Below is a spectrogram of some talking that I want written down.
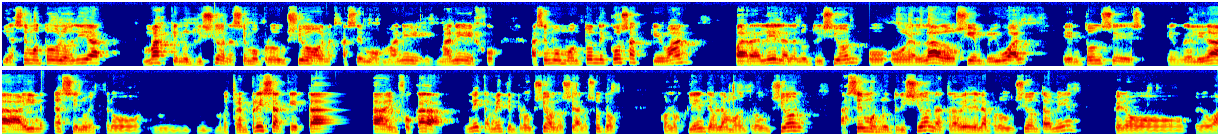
Y hacemos todos los días más que nutrición, hacemos producción, hacemos manejo, hacemos un montón de cosas que van paralela a la nutrición o, o al lado, siempre igual, entonces, en realidad ahí nace nuestro, mm, nuestra empresa que está enfocada netamente en producción, o sea, nosotros con los clientes hablamos de producción, hacemos nutrición a través de la producción también, pero, pero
